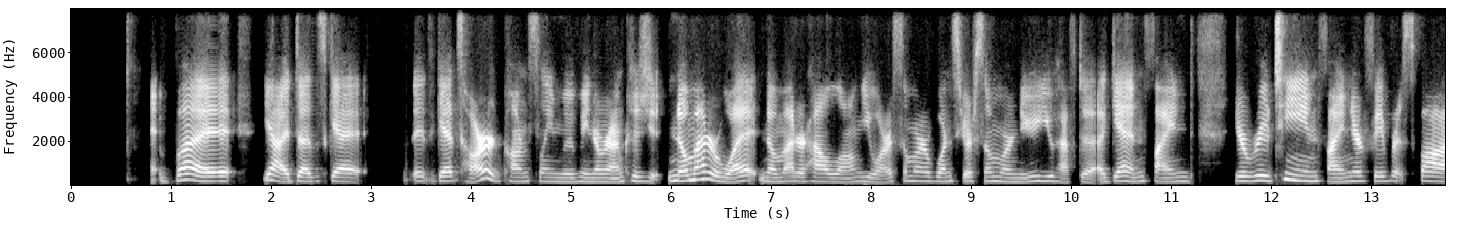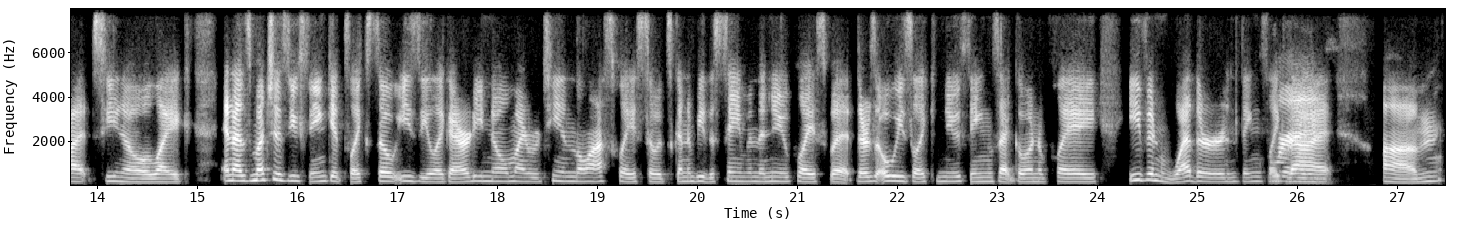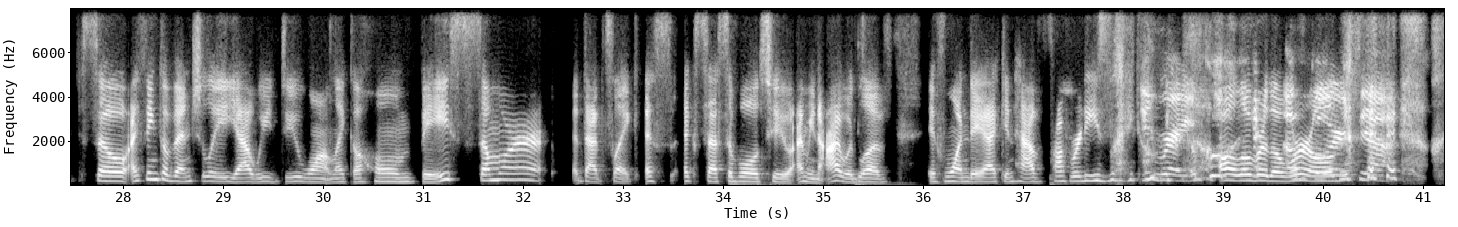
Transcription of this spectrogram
but yeah, it does get it gets hard constantly moving around because no matter what, no matter how long you are somewhere, once you're somewhere new, you have to again find your routine, find your favorite spots, you know, like, and as much as you think it's like so easy, like I already know my routine in the last place, so it's going to be the same in the new place, but there's always like new things that go into play, even weather and things like right. that. Um, so I think eventually, yeah, we do want like a home base somewhere that's like accessible to i mean i would love if one day i can have properties like right. all over the world. course, yeah.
